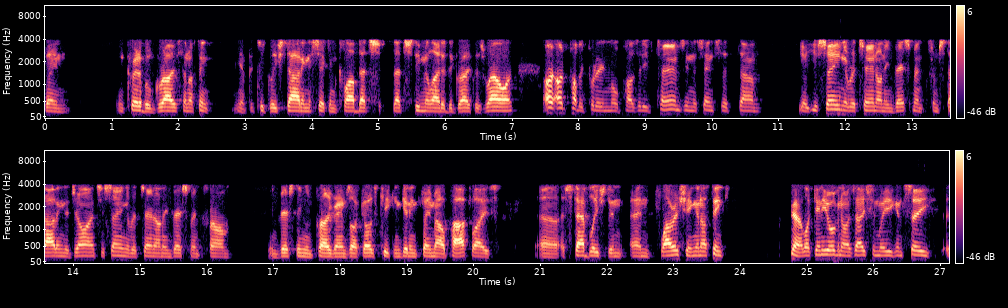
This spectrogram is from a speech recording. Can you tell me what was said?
been incredible growth, and I think you know, particularly starting a second club, that's that's stimulated the growth as well. I, would probably put it in more positive terms in the sense that um, you know, you're seeing a return on investment from starting the Giants. You're seeing a return on investment from investing in programs like Auskick and getting female pathways uh, established and, and flourishing. And I think, you know, like any organisation where you can see a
